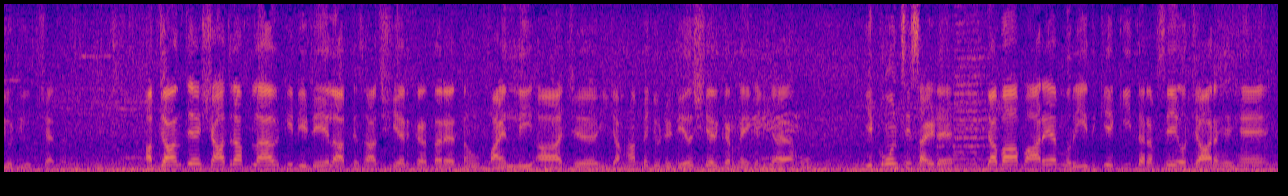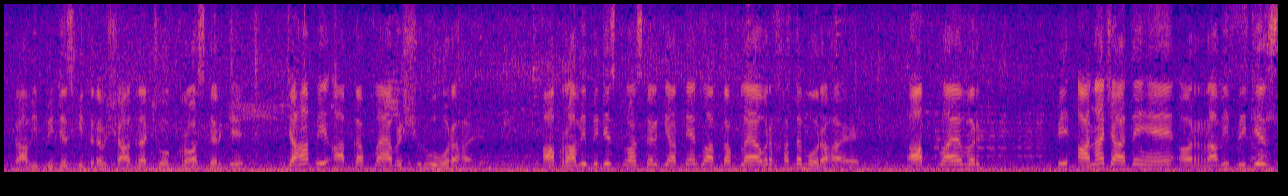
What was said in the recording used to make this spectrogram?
यूट्यूब चैनल। आप जानते हैं, शादरा फ्लावर की डिटेल आपके साथ शेयर करता रहता हूँ। फाइनली आज यहाँ पे जो डिटेल शेयर करने के लिए आया हूँ, ये कौन सी साइड है? जब आप आ रहे हैं मुरीद के की तरफ़ से और जा रहे हैं रावी ब्रिजेस की तरफ़ शादरा चौक क्रॉस करके, जहाँ पे आपका फ्लाई शुरू हो रहा है। आप रावी ब्रिजेस क्रॉस करके आते हैं तो आपका फ्लाई ख़त्म हो रहा है। आप फ्लाई पे आना चाहते हैं और रावी ब्रिजेस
